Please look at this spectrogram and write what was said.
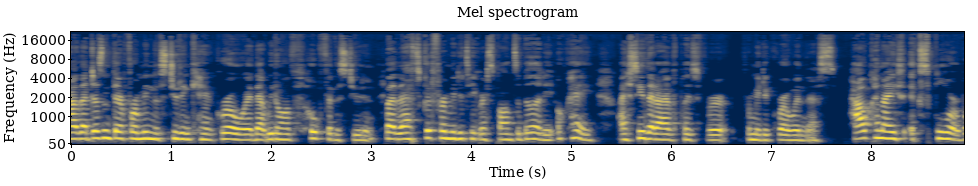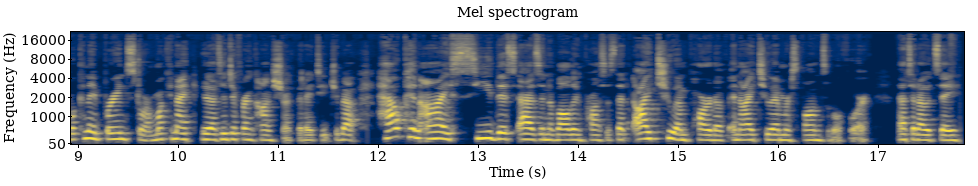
Now that doesn't therefore mean the student can't grow or that we don't have hope for the student, but that's good for me to take responsibility. Okay. I see that I have a place for, for me to grow in this. How can I explore? What can I brainstorm? What can I, you know, that's a different construct that I teach about. How can I see this as an evolving process that I too am part of and I too am responsible for? That's what I would say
